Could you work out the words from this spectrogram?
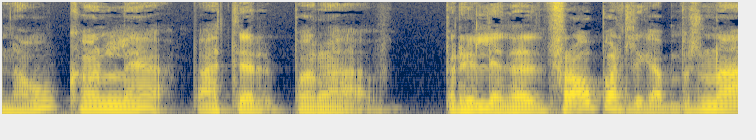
Nákvæmlega, þetta er bara briljant, það er frábært líka. Svona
